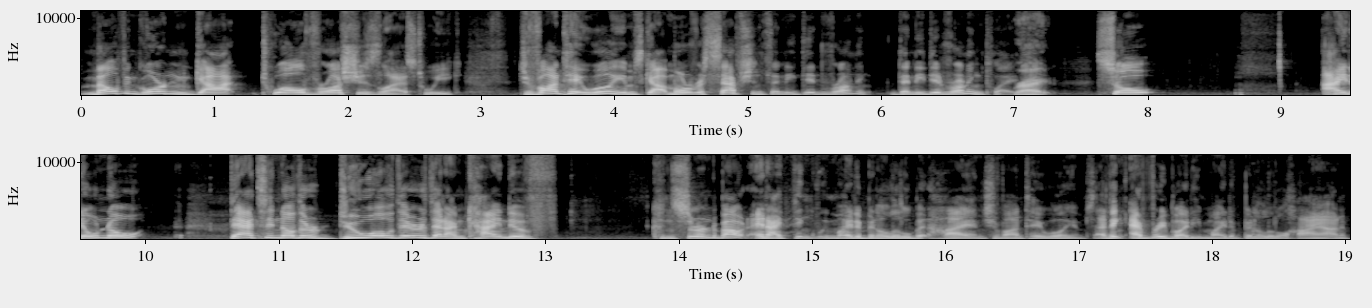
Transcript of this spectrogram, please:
Melvin Gordon got 12 rushes last week. Javonte Williams got more receptions than he did running than he did running plays. Right. So I don't know. That's another duo there that I'm kind of concerned about. And I think we might have been a little bit high on Javonte Williams. I think everybody might have been a little high on him.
